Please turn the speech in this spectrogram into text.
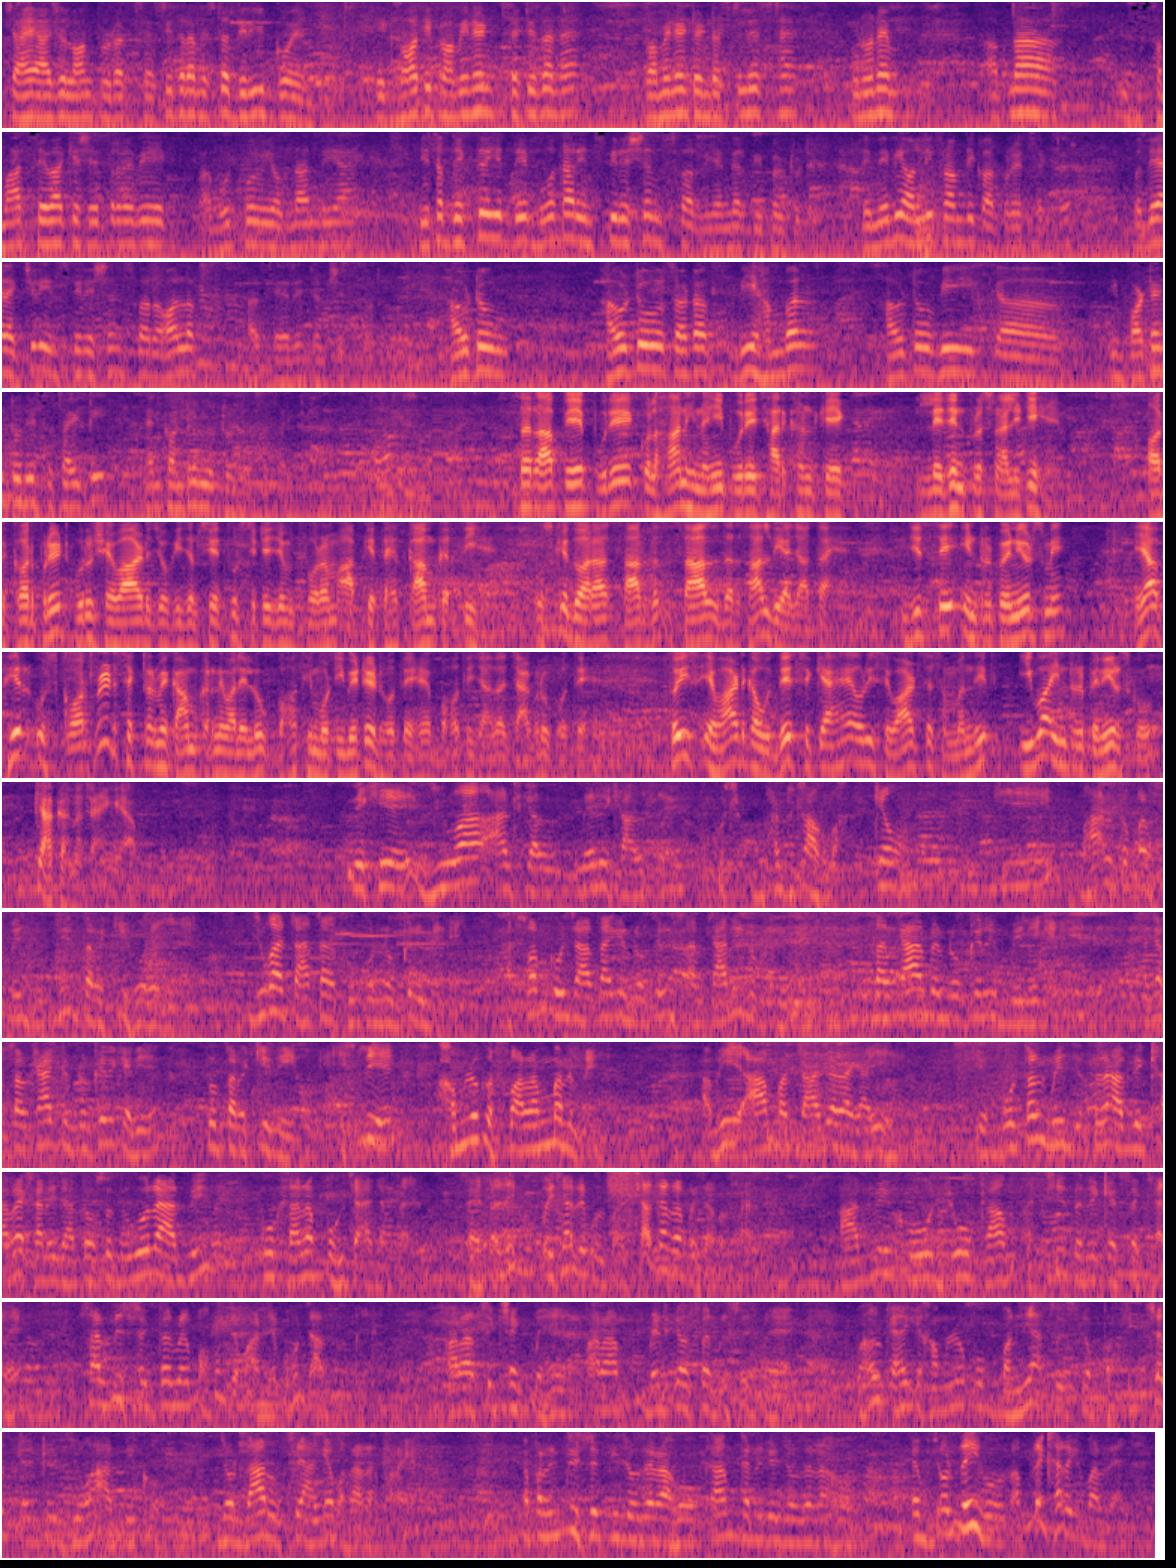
चाहे आज जो लॉन्ग प्रोडक्ट्स है। उसी तरह मिस्टर दिलीप गोयल एक बहुत ही प्रोमिनेंट सिटीज़न है प्रोमिनेंट इंडस्ट्रियलिस्ट हैं। उन्होंने अपना समाज सेवा के क्षेत्र में भी एक अभूतपूर्व योगदान दिया है। ये सब देखते हुए they both are inspiration for younger people today they may be only from the corporate sector but they are actually inspirations for all of us here in Jamshedpur. How to how to sort of be humble, how to be uh, important to the society and contribute to the society. Sir आप ये पूरे कुल्हान ही नहीं पूरे झारखंड के एक legend personality हैं और corporate पुरुष अवार्ड जो कि जमशेदपुर सिटीजन फोरम आपके तहत काम करती है उसके द्वारा साल दर साल दिया जाता है जिससे इंटरप्रेन्योर्स में या फिर उस कॉरपोरेट सेक्टर में काम करने वाले लोग बहुत ही मोटिवेटेड होते हैं, बहुत ही ज़्यादा जागरूक होते हैं। तो इस अवार्ड का उद्देश्य क्या है और इस अवार्ड से संबंधित युवा इंटरप्रेन्योर्स को क्या कहना चाहेंगे आप? देखिए, युवा आजकल मेरे ख्याल से कुछ भटका हुआ। क्यों? कि भारतवर्ष में जितनी तरक्की हो रही है, युवा चाहता है खुद को नौकरी मिले और सब कोई चाहता है कि नौकरी सरकारी नौकरी मिले। सरकार में नौकरी मिलेगी नहीं। अगर सरकार की नौकरी करिए तो तरक्की नहीं होगी। इसलिए हम लोग को स्वावलंबन में अभी आप अंदाज़ा लगाइए कि होटल में जितना आदमी खाना खाने जाता है, उससे दोगुना आदमी को खाना पहुँचाया जाता है। पैसा नहीं पैसा नहीं बोलता अच्छा खासा पैसा बोलता है। आदमी को जो काम अच्छी तरीके से करे सर्विस सेक्टर में बहुत डिमांड है, बहुत जा सकते हैं। पारा शिक्षक में है, पारा मेडिकल सर्विसेज़ में है बहुत क्या है कि हम लोग को बढ़िया से इसका प्रशिक्षण करके युवा आदमी को जोरदार रूप से आगे बढ़ाना पड़ेगा। अप्रेंटिसशिप की योजना हो, काम करने की योजना हो जब जो नहीं हो, अपने खाने के बढ़ जाएगा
